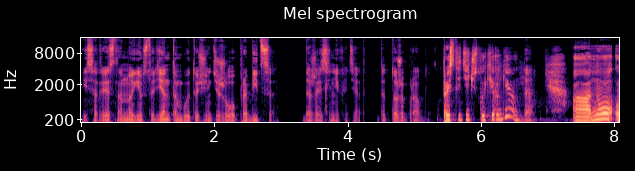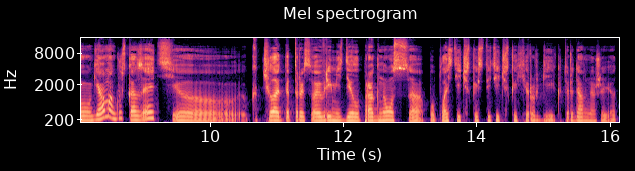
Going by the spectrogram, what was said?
И, соответственно, многим студентам будет очень тяжело пробиться даже если не хотят. Это тоже правда? Про эстетическую хирургию? Да. А, ну, я могу сказать, э, как человек, который в свое время сделал прогноз а, по пластической эстетической хирургии, который давно живет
